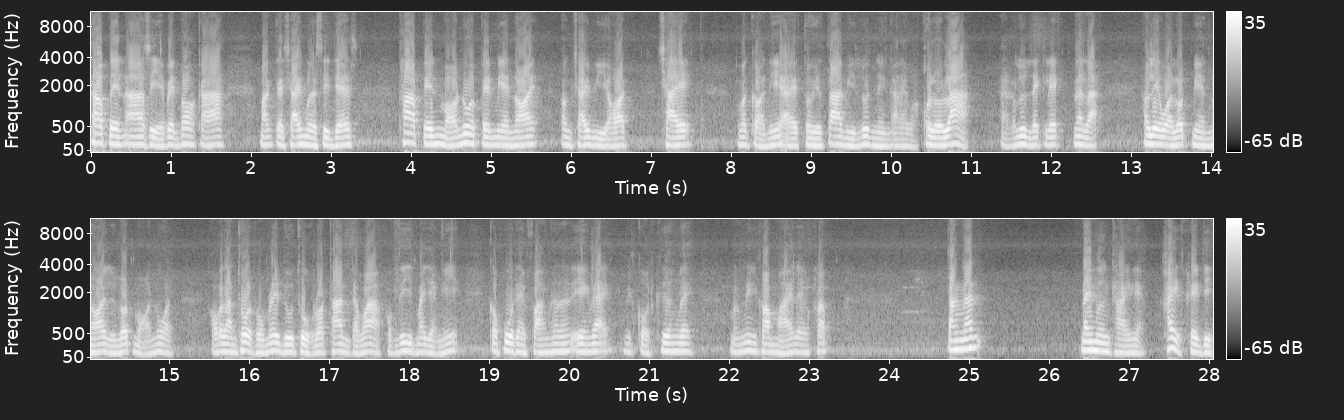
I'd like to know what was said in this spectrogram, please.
ถ้าเป็นอาเสียเป็นพ่อค้า มักจะใช้ Mercedes ถ้าเป็นหมอนวดเป็นเมียน้อย ต้องใช้ v ีออสใช้เมื่อก่อนนี้ไอ้โตโยต้ามีรุ่นหนึ่งอะไรวะโคโรล่า รุ่นเล็ก ๆ นั่นแหละเขาเรียกว่ารถเมียน้อยหรือรถหมอนวดขอประทานโทษผมไม่ได้ดูถูกรถท่าน แต่ว่าผมได้ยินมาอย่างนี้ ก็พูดให้ฟังเท่านั้นเองแหละมีโกรธเครื่องเลย มันไม่มีความหมายเลยหรอกครับ ดังนั้นในเมืองไทยเนี่ยให้เครดิต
